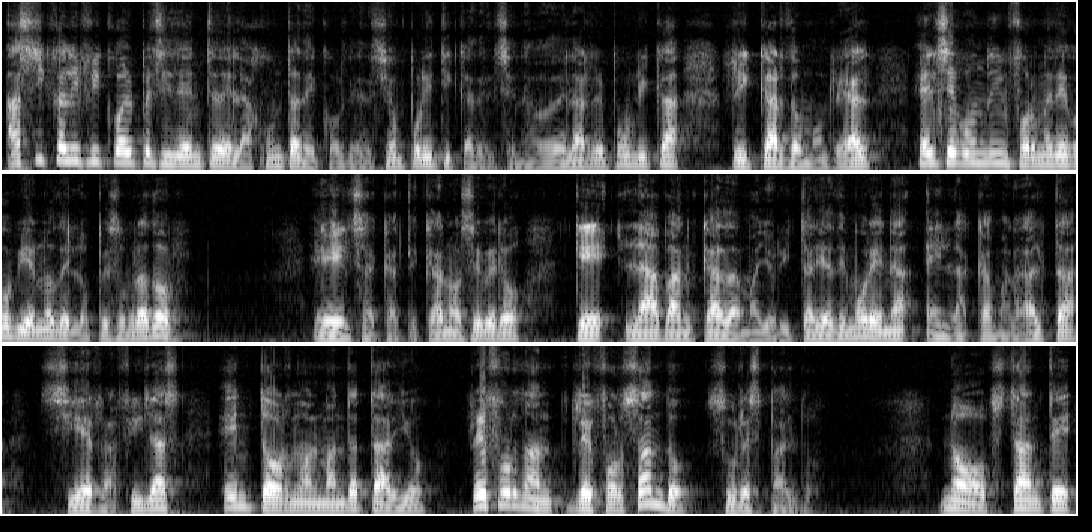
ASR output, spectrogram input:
Así calificó el presidente de la Junta de Coordinación Política del Senado de la República, Ricardo Monreal, el segundo informe de gobierno de López Obrador. El Zacatecano aseveró que la bancada mayoritaria de Morena en la Cámara Alta cierra filas en torno al mandatario, reforzando su respaldo. No obstante,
